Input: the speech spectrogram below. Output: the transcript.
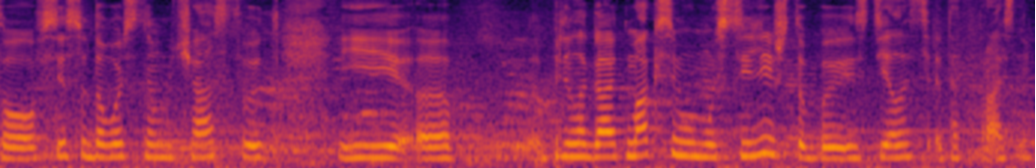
то все с удовольствием участвуют и э, прилагают максимум усилий, чтобы сделать этот праздник.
